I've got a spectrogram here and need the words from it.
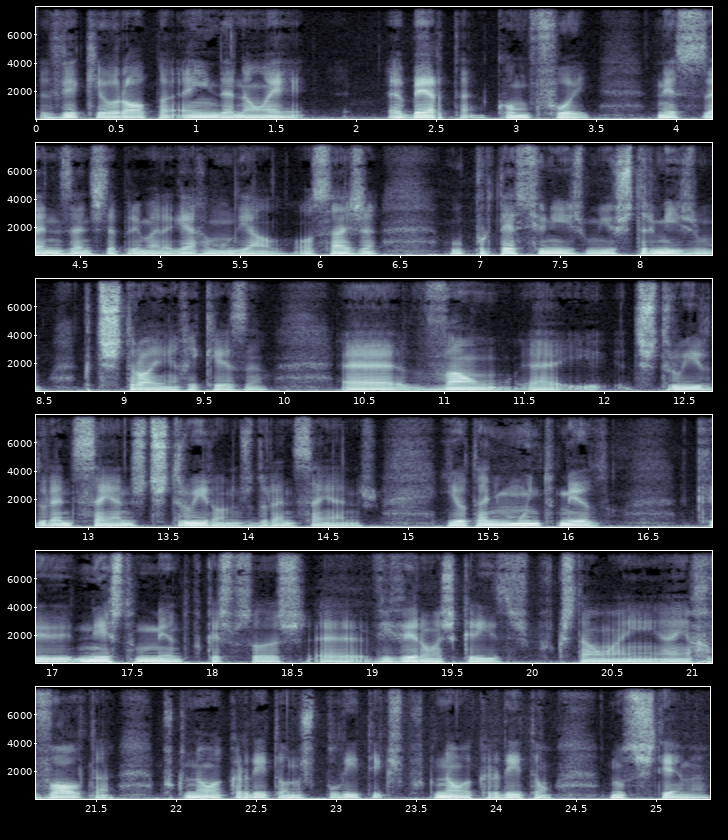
vê que a Europa ainda não é aberta como foi nesses anos antes da Primeira Guerra Mundial. Ou seja, o proteccionismo e o extremismo que destroem a riqueza uh, vão uh, destruir durante 100 anos, destruíram-nos durante 100 anos. E eu tenho muito medo que neste momento, porque as pessoas uh, viveram as crises, porque estão em, em, revolta, porque não acreditam nos políticos, porque não acreditam no sistema,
